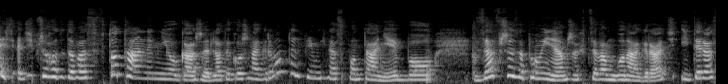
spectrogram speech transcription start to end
Cześć, a dziś przychodzę do Was w totalnym nieogarze, dlatego że nagrywam ten filmik na spontanie, bo zawsze zapominam, że chcę Wam go nagrać i teraz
